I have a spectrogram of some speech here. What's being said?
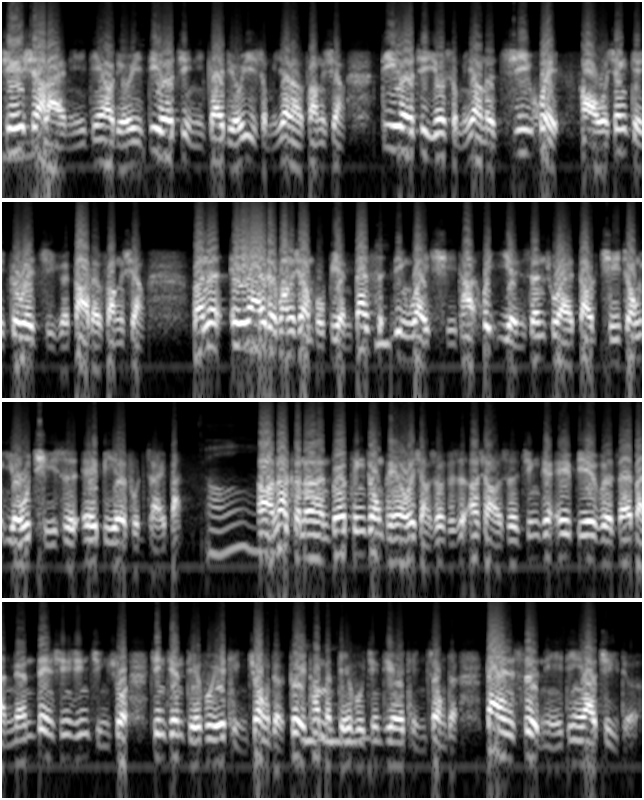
接下来你一定要留意第二季，你该留意什么样的方向？第二季有什么样的机会？好，我先给各位几个大的方向。反正 AI 的方向不变，但是另外其他会衍生出来到其中，尤其是 ABF 窄板。哦，啊，那可能很多听众朋友会想说，可是阿翔老师，今天 A B F 的窄板连电星星紧缩今天跌幅也挺重的，对他们跌幅今天也挺重的。但是你一定要记得，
